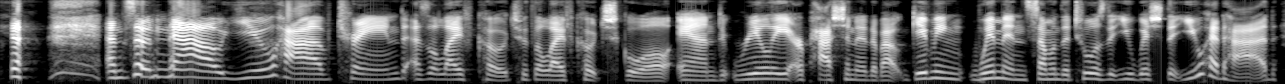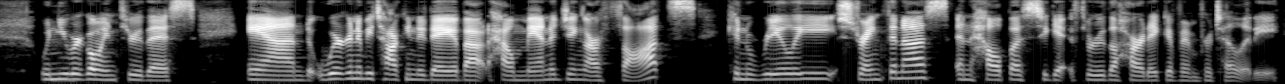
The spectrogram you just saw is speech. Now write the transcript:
and so now you have trained as a life coach with a life coach school and really are passionate about giving women some of the tools that you wish that you had had when you mm-hmm. were going through this. And we're going to be talking today about how managing our thoughts can really strengthen us and help us to get through the heartache of infertility.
